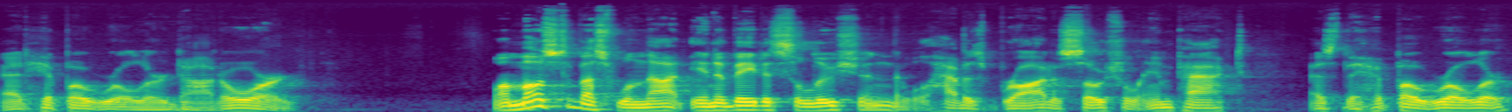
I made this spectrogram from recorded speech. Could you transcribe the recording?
at hipporoller.org. While most of us will not innovate a solution that will have as broad a social impact as the Hippo roller,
